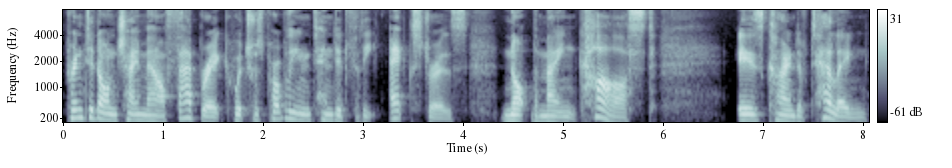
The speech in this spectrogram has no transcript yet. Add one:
printed on chainmail fabric, which was probably intended for the extras, not the main cast, is kind of telling,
